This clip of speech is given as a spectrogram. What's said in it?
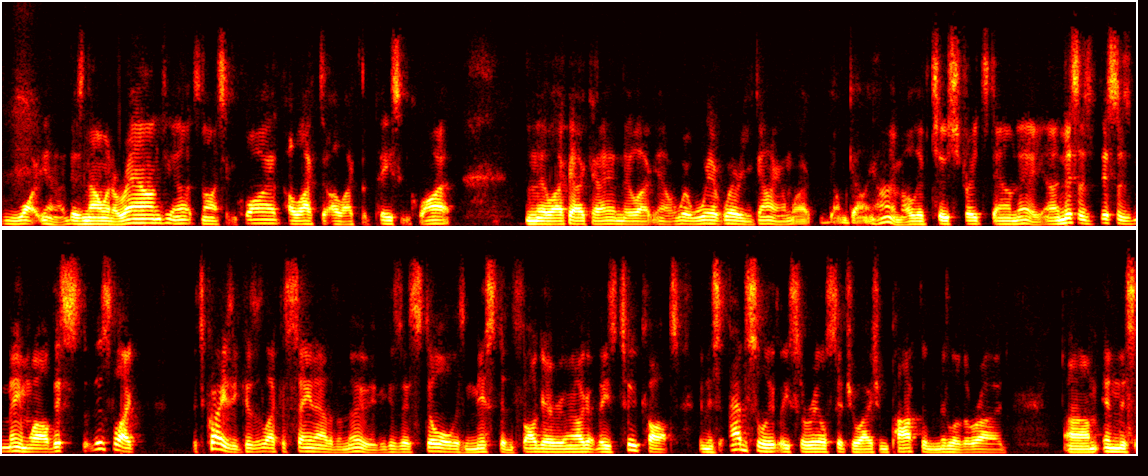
what, you know, there's no one around. You know, it's nice and quiet. I like to, I like the peace and quiet. And they're like, okay. And they're like, you know, where, where, where are you going? I'm like, I'm going home. I live two streets down there. And this is, this is, meanwhile, this, this like, it's crazy because it's like a scene out of a movie because there's still all this mist and fog everywhere. I got these two cops in this absolutely surreal situation parked in the middle of the road um, in this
